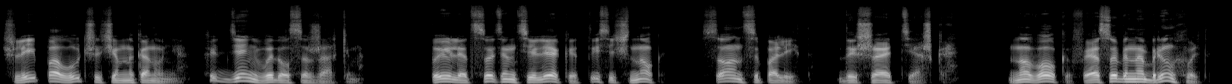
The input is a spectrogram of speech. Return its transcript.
Шли получше, чем накануне, хоть день выдался жарким. Пыль от сотен телег и тысяч ног, Солнце палит, дышать тяжко. Но Волков, и особенно Брюнхвальд,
